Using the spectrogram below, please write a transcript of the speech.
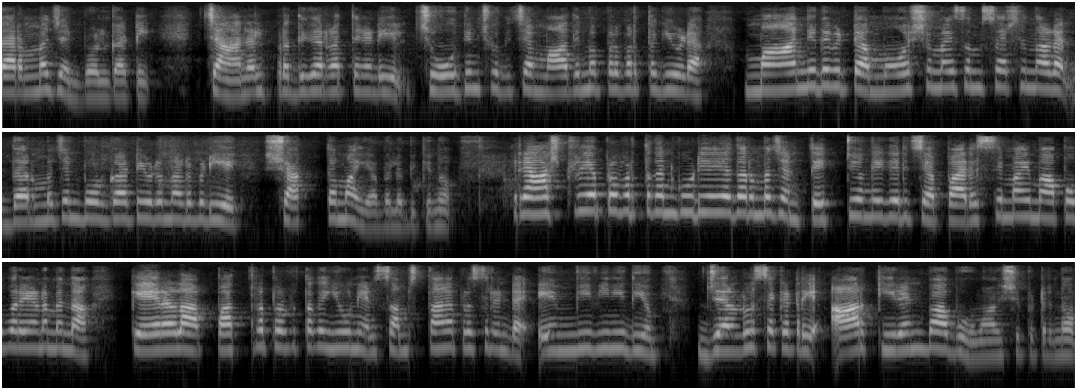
ധർമ്മജൻ ബോൾഗാട്ടി. ചാനൽ പ്രതികരണത്തിനിടയിൽ ചോദ്യം ചോദിച്ച മാധ്യമപ്രവർത്തകയോട് മാന്യത വിട്ട് മോശമായി സംസാരിച്ച നടൻ ധർമ്മജൻ ബോൾഗാട്ടിയുടെ നടപടിയെ ശക്തമായി അപലപിക്കുന്നു. രാഷ്ട്രീയ പ്രവർത്തകൻ കൂടിയായ ധർമ്മജൻ തെറ്റു അംഗീകരിച്ച പരസ്യമായി മാപ്പ് പറയണമെന്ന കേരള പത്രപ്രവർത്തക യൂണിയൻ സംസ്ഥാന പ്രസിഡന്റ് എം വി വിനീതിയും ജനറൽ സെക്രട്ടറി ആർ കിരൺ ബാബുവും ആവശ്യപ്പെട്ടിരുന്നു.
